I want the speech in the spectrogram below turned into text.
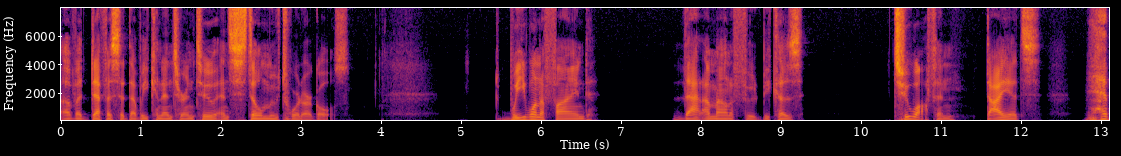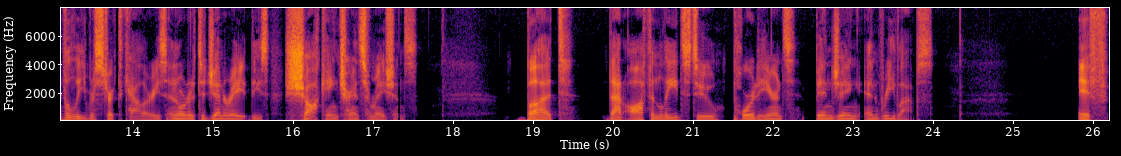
of a deficit that we can enter into and still move toward our goals. We want to find that amount of food because too often diets heavily restrict calories in order to generate these shocking transformations. But that often leads to poor adherence, binging, and relapse. If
